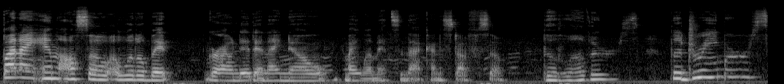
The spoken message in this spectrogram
but I am also a little bit grounded and I know my limits and that kind of stuff. So, the lovers, the dreamers,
